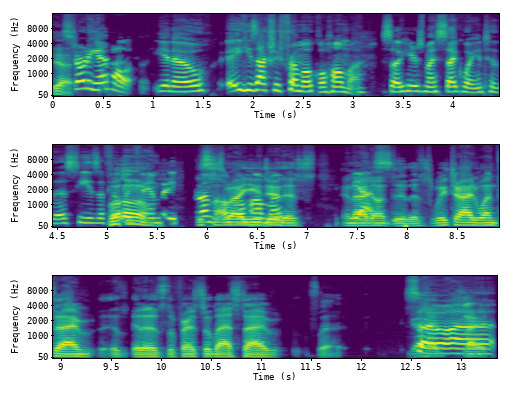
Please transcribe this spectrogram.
Yeah. starting out, you know, he's actually from Oklahoma. So here's my segue into this. He's a Philly Whoa. fan, but he's from This is why you do this, and I don't do this. We tried one time, and was the first and last time. So, So uh.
